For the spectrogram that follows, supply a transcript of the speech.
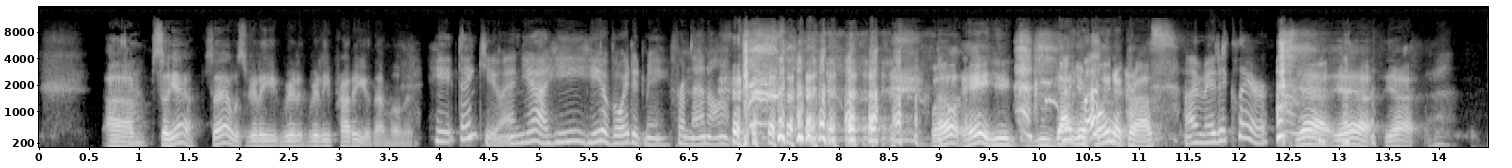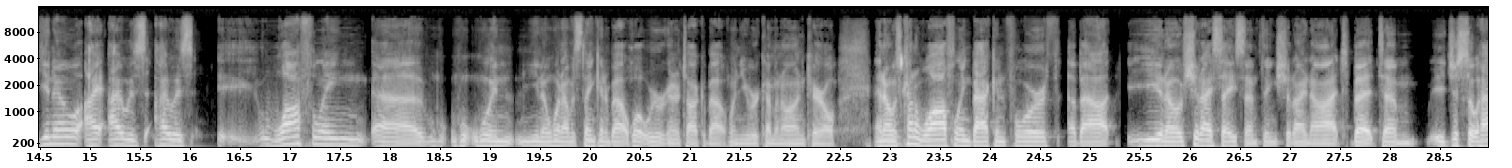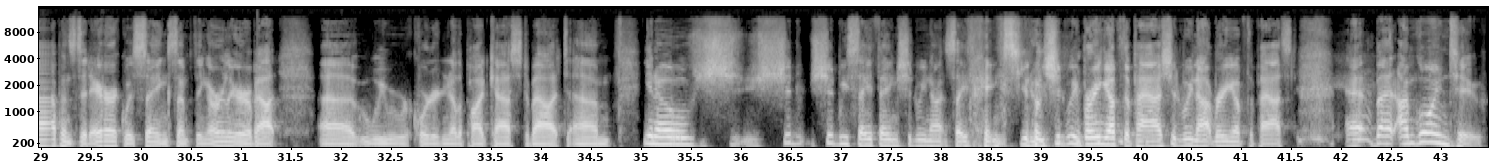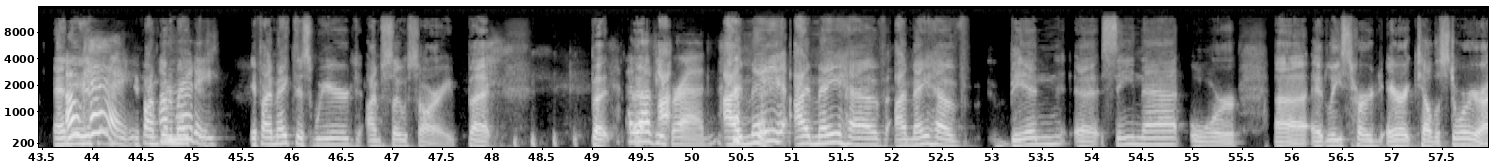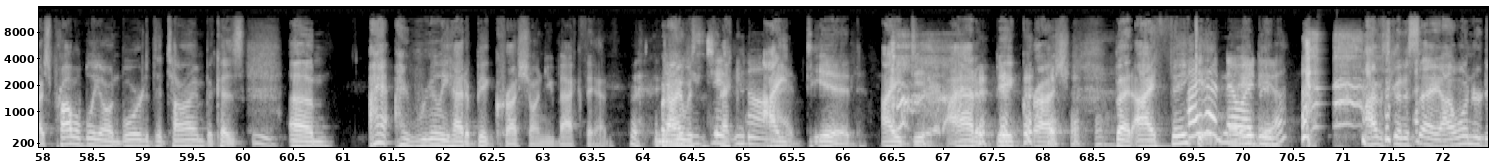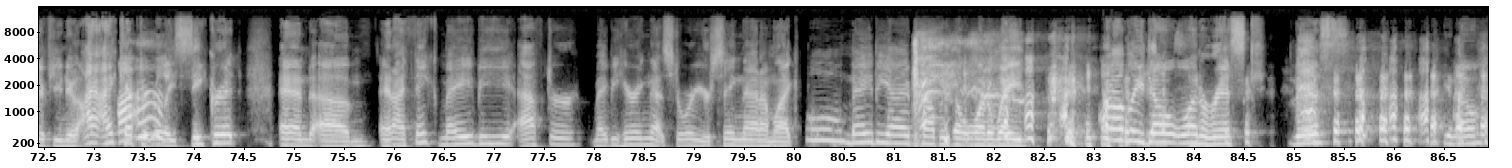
Um, Yeah. So yeah, so I was really, really, really proud of you in that moment. He, thank you. And yeah, he he avoided me from then on. well, hey, you you got your point across. I made it clear. Yeah, yeah, yeah. You know, I, I was I was waffling uh, when you know when I was thinking about what we were going to talk about when you were coming on, Carol, and I was kind of waffling back and forth about you know should I say something, should I not? But um, it just so happens that Eric was saying something earlier about uh, we were recorded another podcast about um, you know sh- should should we say things, should we not say things? You know, should we bring up the past, should we not bring up the past? Uh, but I'm going to. And if- okay, if I'm going to I'm make ready. this, if I make this weird, I'm so sorry. But but I love you, Brad. I, I may I may have I may have been uh, seen that or uh, at least heard Eric tell the story, or I was probably on board at the time because Mm. um, I, I really had a big crush on you back then. When No, I was you did second- not. I did. I did. I had a big crush, but I think I had no idea. I was going to say, I wondered if you knew. I, I kept it Uh-uh. really secret, and um, and I think maybe after maybe hearing that story or seeing that, I'm like, oh, maybe I probably don't want to wait. probably don't want to risk this. You know.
